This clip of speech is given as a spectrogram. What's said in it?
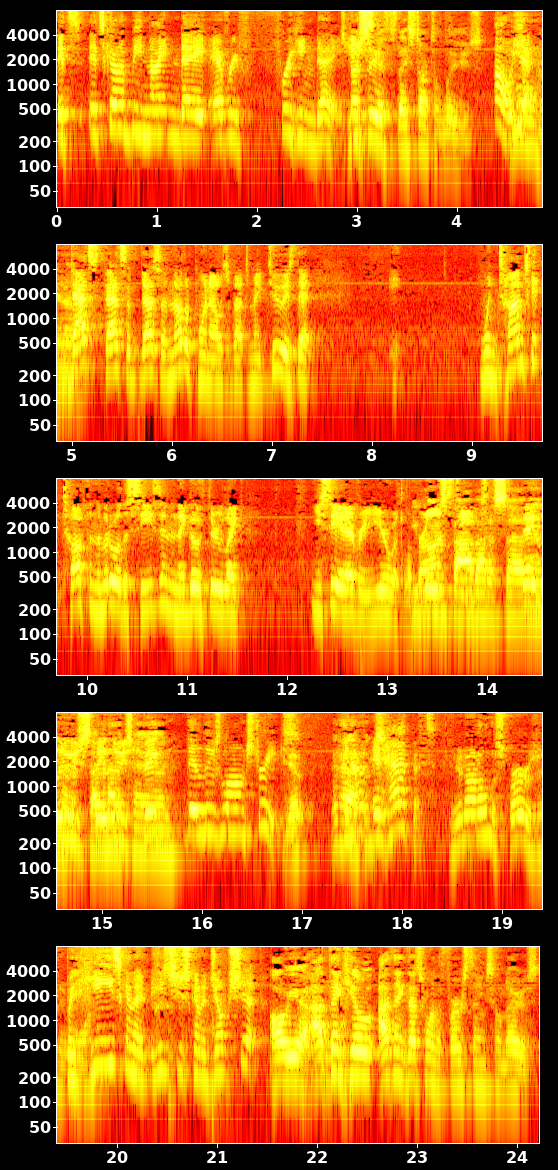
it's it's going to be night and day every freaking day. especially He's- if they start to lose. Oh yeah, You know? that's that's a, that's another point I was about to make too. Is that when times get tough in the middle of the season and they go through like you see it every year with LeBron's lose five teams, out of seven They lose seven they out of lose 10. big they lose long streaks. Yep, it You know, happens. it happens. You're not on the Spurs anymore. But he's gonna he's just gonna jump ship. Oh yeah, I think he'll. I think that's one of the first things he'll notice.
